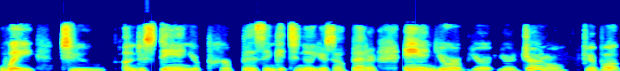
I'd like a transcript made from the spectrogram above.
way to understand your purpose and get to know yourself better. And your your your journal, your book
